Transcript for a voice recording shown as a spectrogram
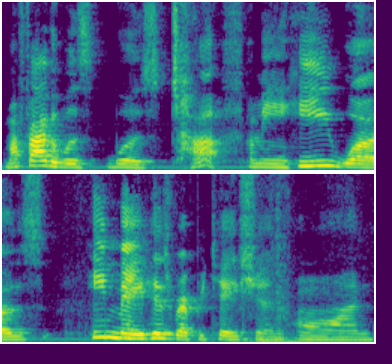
My father was was tough. I mean, he was he made his reputation on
